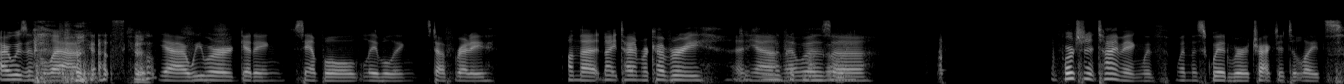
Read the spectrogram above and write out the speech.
I was in the lab. fiasco. Yeah, we were getting sample labeling stuff ready on that nighttime recovery. And yeah, that was uh, unfortunate timing with when the squid were attracted to lights.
